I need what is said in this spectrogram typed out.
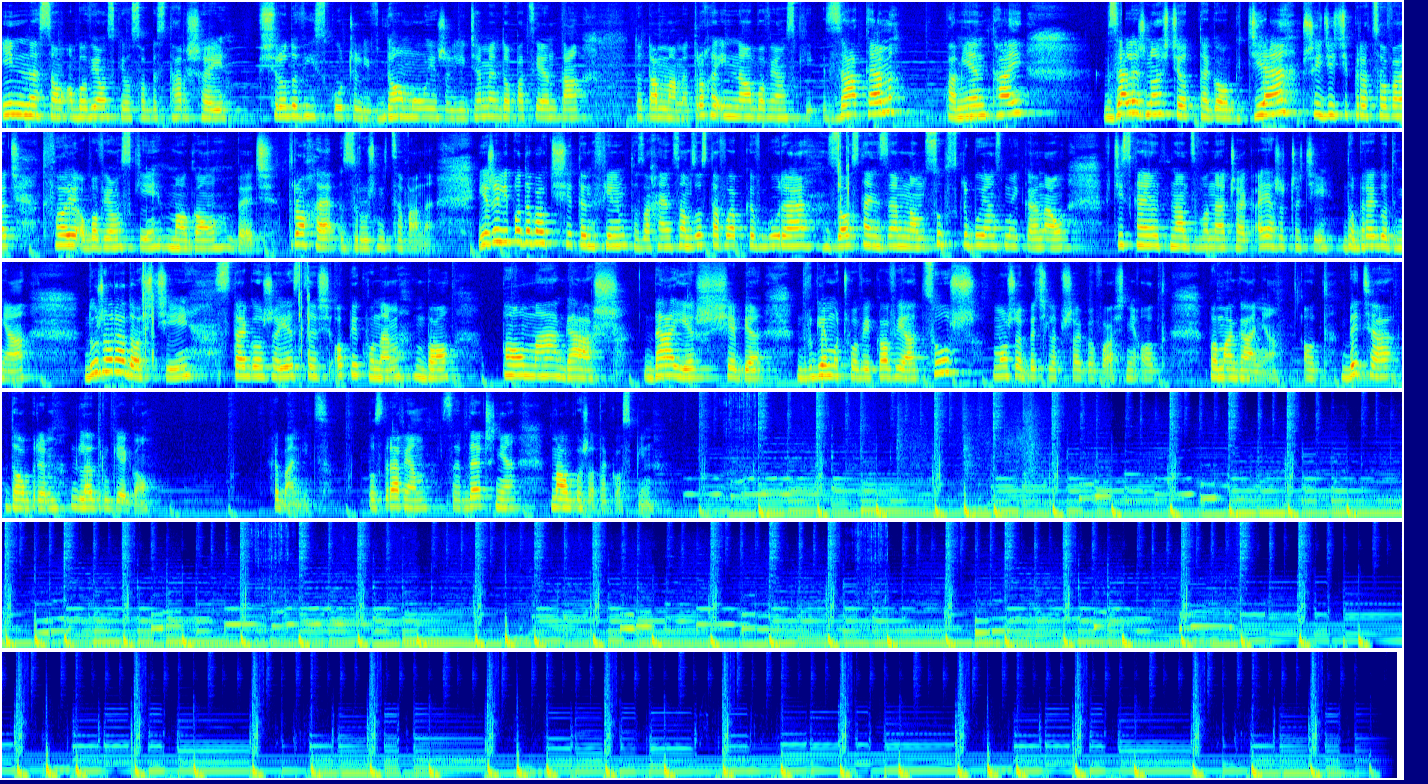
inne są obowiązki osoby starszej w środowisku, czyli w domu, jeżeli idziemy do pacjenta, to tam mamy trochę inne obowiązki. Zatem pamiętaj, w zależności od tego, gdzie przyjdzie Ci pracować, Twoje obowiązki mogą być trochę zróżnicowane. Jeżeli podobał Ci się ten film, to zachęcam, zostaw łapkę w górę, zostań ze mną, subskrybując mój kanał, wciskając na dzwoneczek, a ja życzę Ci dobrego dnia dużo radości z tego, że jesteś opiekunem, bo pomagasz, dajesz siebie drugiemu człowiekowi, a cóż może być lepszego właśnie od pomagania, od bycia dobrym dla drugiego? Chyba nic. Pozdrawiam serdecznie, Małgorzata Kospin.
